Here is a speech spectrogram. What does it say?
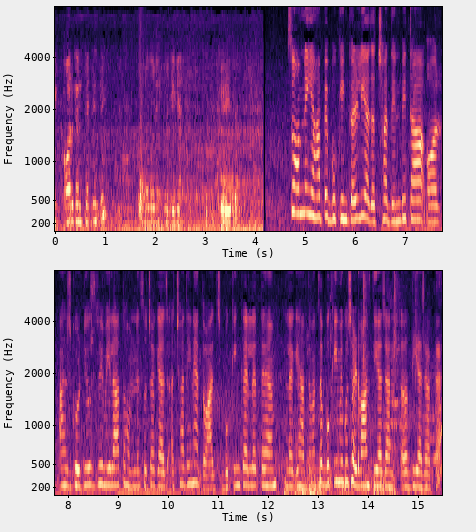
एक और गणपति से। हम लोगों ने ठीक है। सो so, हमने यहाँ पे बुकिंग कर ली। आज अच्छा दिन भी था और आज गुड न्यूज़ भी मिला तो हमने सोचा कि आज अच्छा दिन है तो आज बुकिंग कर लेते हैं लगे यहाँ तो मतलब बुकिंग में कुछ एडवांस दिया जा दिया जाता है।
